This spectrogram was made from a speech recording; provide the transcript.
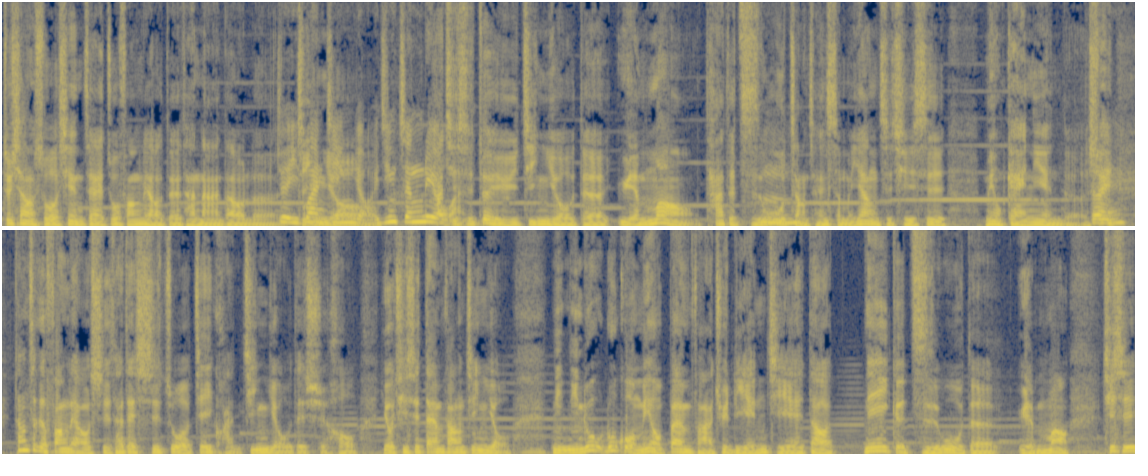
就像说现在做芳疗的，他拿到了就一罐精油已经蒸馏完，它其实对于精油的原貌，它的植物嗯。长成什么样子，其实是没有概念的。所以，当这个芳疗师他在施做这一款精油的时候，尤其是单方精油，你你如如果没有办法去连接到那个植物的原貌，其实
